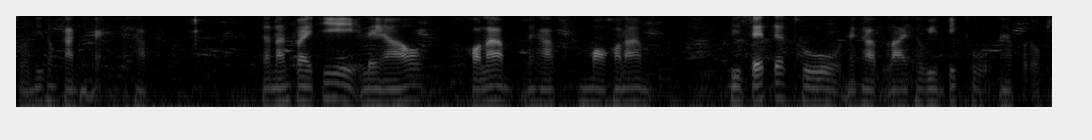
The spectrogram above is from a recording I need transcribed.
ส่วนที่ต้องการจะแบ่งนะครับ จากนั้นไปที่ layout อลัมน์นะครับมอคอลัมน์ preset เลือก t o นะครับ line twin tick to นะครับ กดโอเค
